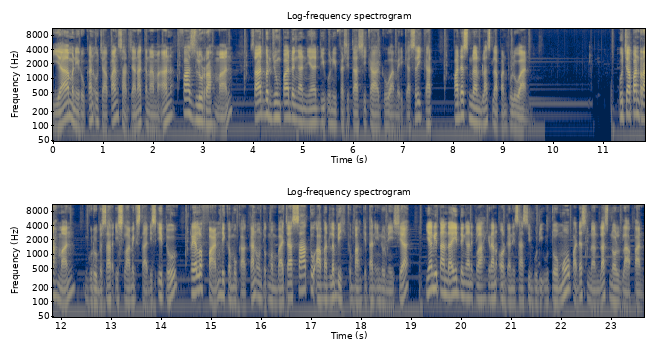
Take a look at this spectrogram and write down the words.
Ia menirukan ucapan sarjana kenamaan Fazlur Rahman saat berjumpa dengannya di Universitas Chicago, Amerika Serikat pada 1980-an. Ucapan Rahman, guru besar Islamic Studies itu, relevan dikemukakan untuk membaca satu abad lebih kebangkitan Indonesia yang ditandai dengan kelahiran organisasi Budi Utomo pada 1908.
